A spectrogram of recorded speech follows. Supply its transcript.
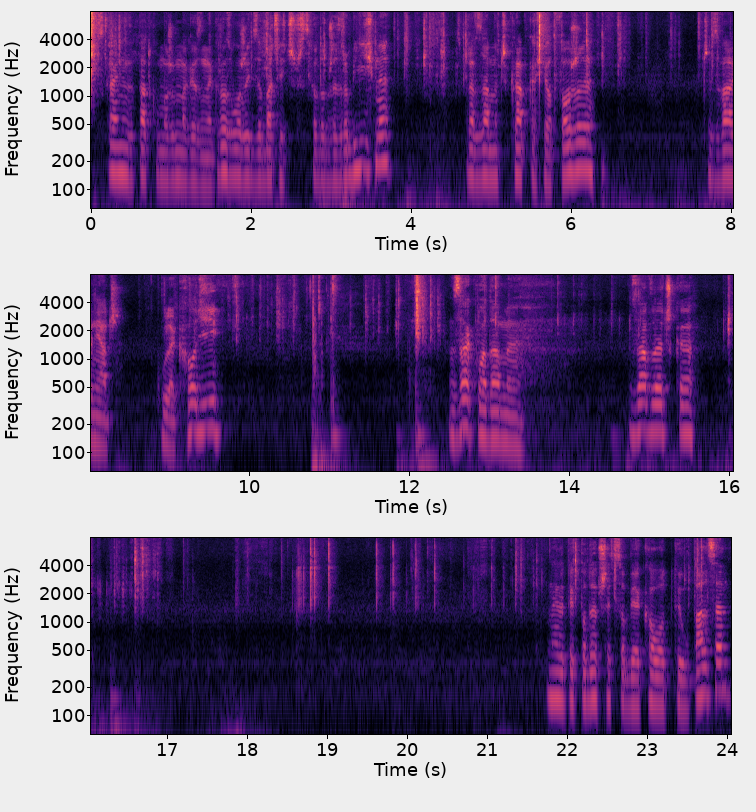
W skrajnym wypadku możemy magazynek rozłożyć, zobaczyć, czy wszystko dobrze zrobiliśmy. Sprawdzamy, czy klapka się otworzy, czy zwalniacz kulek chodzi. Zakładamy zawleczkę. Najlepiej podeprzeć sobie koło tyłu palcem.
